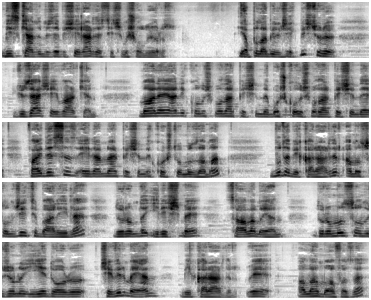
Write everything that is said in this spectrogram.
biz kendimize bir şeyler de seçmiş oluyoruz. Yapılabilecek bir sürü güzel şey varken yani konuşmalar peşinde, boş konuşmalar peşinde, faydasız eylemler peşinde koştuğumuz zaman bu da bir karardır ama sonucu itibarıyla durumda iyileşme sağlamayan, durumun sonucunu iyiye doğru çevirmeyen bir karardır ve Allah muhafaza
